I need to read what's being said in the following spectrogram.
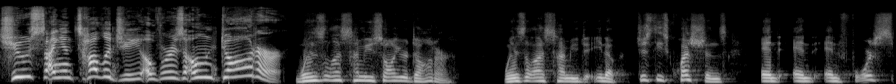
choose Scientology over his own daughter. when's the last time you saw your daughter when's the last time you did you know just these questions and and and force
